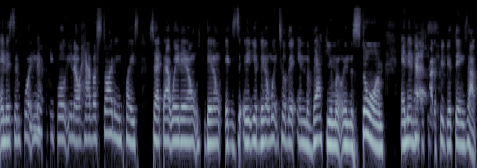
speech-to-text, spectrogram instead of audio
and it's important that people, you know, have a starting place so that that way they don't they don't ex- eh, you know, they don't wait till they're in the vacuum or in the storm and then have to try to figure things out.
